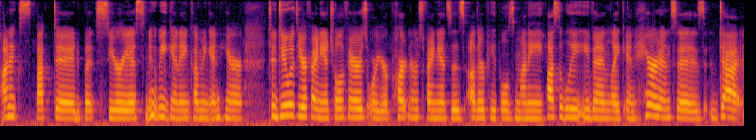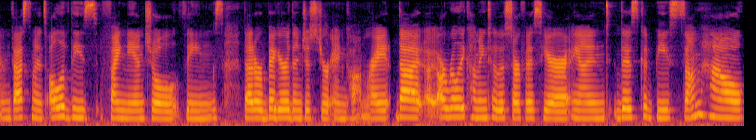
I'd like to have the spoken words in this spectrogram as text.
unexpected but serious new beginning coming in here to do with your financial affairs or your partner's finances, other people's money, possibly even like inheritances, debt, investments, all of these financial things that are bigger than just your income, right? That are really coming to the surface here. And this could be somehow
